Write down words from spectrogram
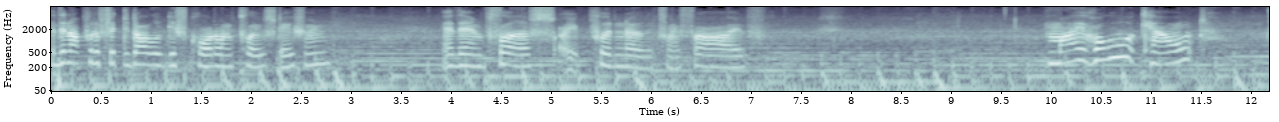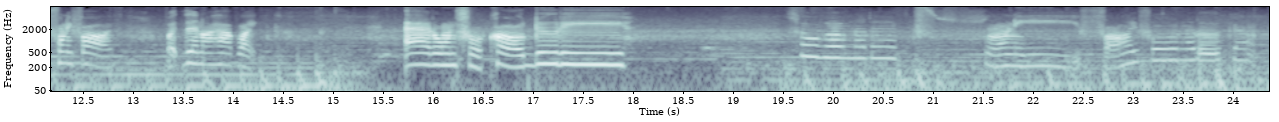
And then I put a $50 gift card on PlayStation. And then plus I put another 25. My whole account 25. But then I have like add-ons for Call of Duty. So about another 25 for another account.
